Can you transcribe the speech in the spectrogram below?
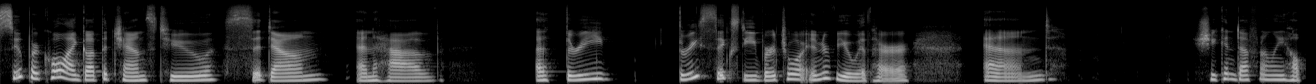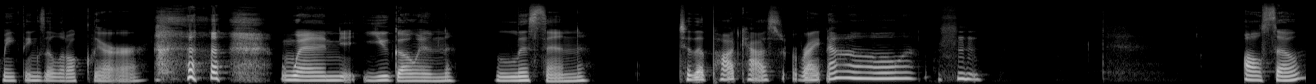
super cool. I got the chance to sit down and have a three 360 virtual interview with her. And she can definitely help make things a little clearer when you go and listen to the podcast right now. also,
